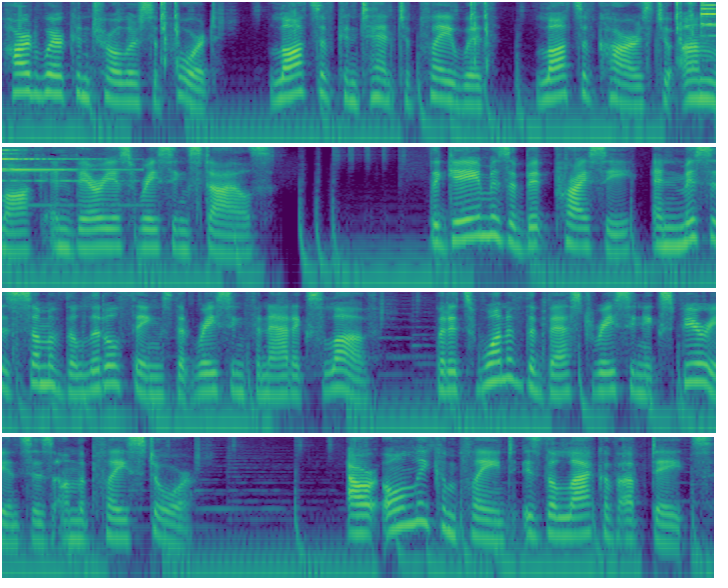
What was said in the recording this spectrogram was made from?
hardware controller support, lots of content to play with, lots of cars to unlock and various racing styles. The game is a bit pricey and misses some of the little things that racing fanatics love, but it's one of the best racing experiences on the Play Store. Our only complaint is the lack of updates.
